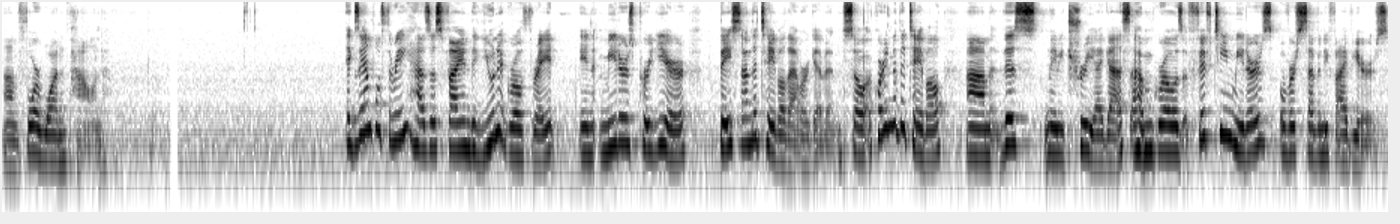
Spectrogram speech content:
um, for one pound. Example 3 has us find the unit growth rate in meters per year based on the table that we're given. So according to the table, um, this maybe tree, I guess, um, grows 15 meters over 75 years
